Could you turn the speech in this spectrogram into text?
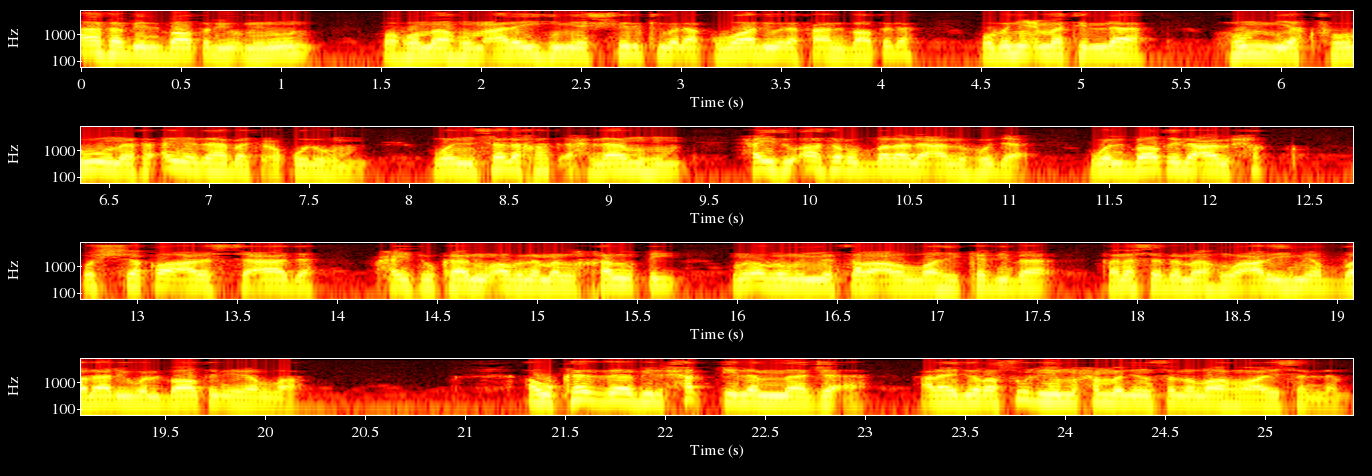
أفبالباطل يؤمنون وهو ما هم عليه من الشرك والأقوال والأفعال الباطلة وبنعمة الله هم يكفرون فأين ذهبت عقولهم؟ وانسلخت أحلامهم حيث آثروا الضلال على الهدى والباطل على الحق والشقاء على السعادة حيث كانوا أظلم الخلق ومن أظلم ممن افترى على الله كذبا فنسب ما هو عليه من الضلال والباطل إلى الله. أو كذب بالحق لما جاء على يد رسوله محمد صلى الله عليه وسلم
